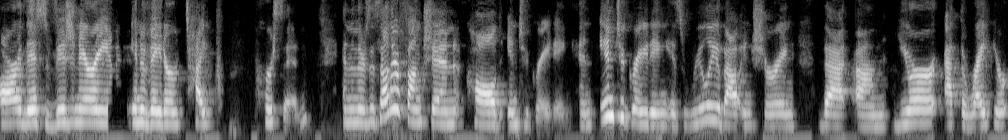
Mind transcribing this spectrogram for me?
are this visionary innovator type person. And then there's this other function called integrating. And integrating is really about ensuring that um, you're at the right you're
